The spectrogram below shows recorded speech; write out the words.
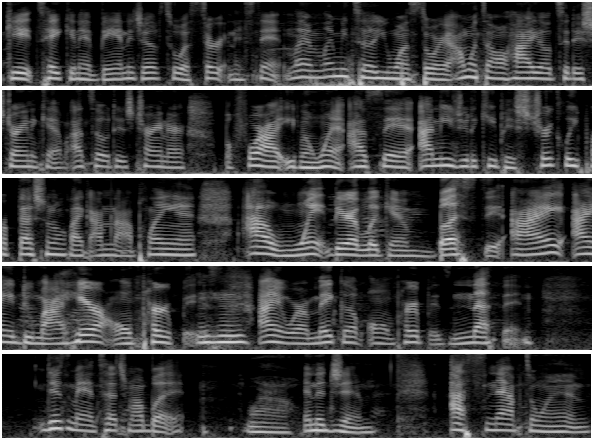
get taken advantage of to a certain extent. Let, let me tell you one story. I went to Ohio to this training camp. I told his trainer before I even went, I said, I need you to keep it strictly professional, like I'm not playing. I went there looking busted. I ain't, I ain't do my hair on purpose. Mm-hmm. I ain't wear makeup on purpose, nothing. This man touched my butt Wow. in the gym. I snapped on him.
